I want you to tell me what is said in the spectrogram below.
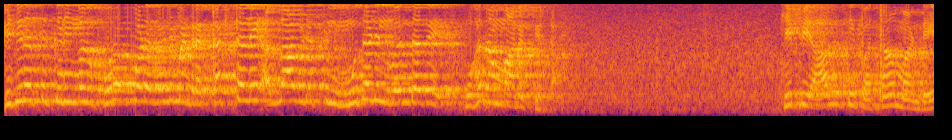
ஹிஜரத்துக்கு நீங்கள் புறப்பட வேண்டும் என்ற கட்டளை அல்லாவிடத்தில் முதலில் வந்தது முகரம் மாதத்தில் தான் கிபி ஆயிரத்தி பத்தாம் ஆண்டு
